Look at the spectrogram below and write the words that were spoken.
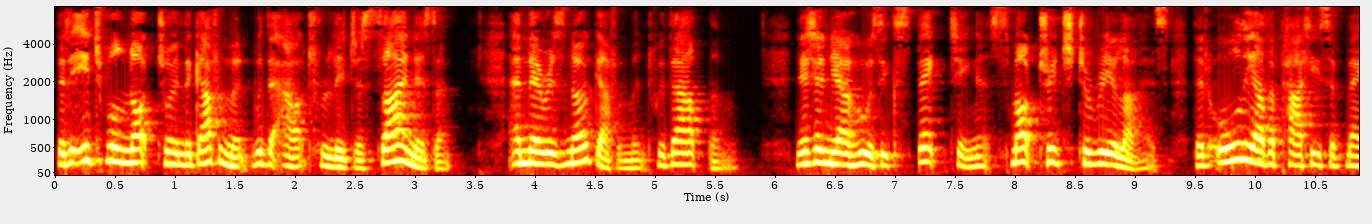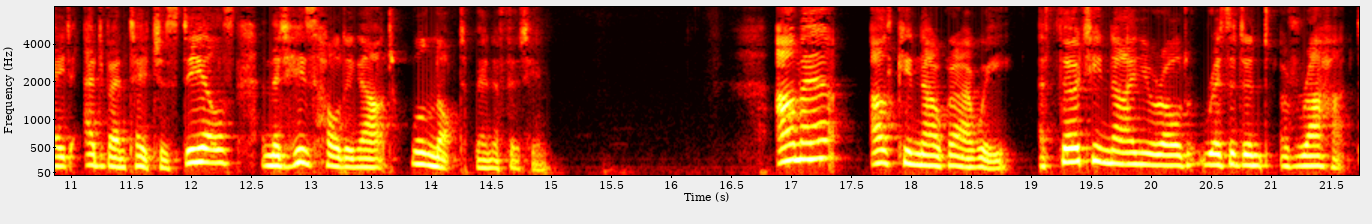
that it will not join the government without religious Zionism, and there is no government without them. Netanyahu is expecting Smotrich to realize that all the other parties have made advantageous deals and that his holding out will not benefit him. Amer Alkinawrawi, a 39 year old resident of Rahat,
